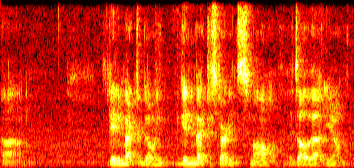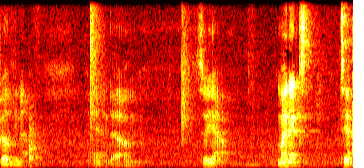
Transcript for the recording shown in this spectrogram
Um, getting back to going, getting back to starting small. It's all about you know building up, and um, so yeah. My next tip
